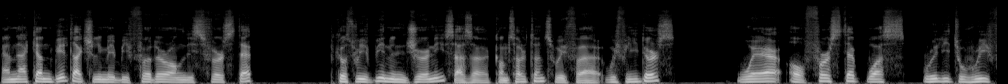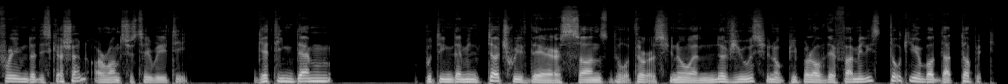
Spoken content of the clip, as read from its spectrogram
And I can build actually maybe further on this first step because we've been in journeys as a consultants with uh, with leaders where our first step was really to reframe the discussion around sustainability, getting them, putting them in touch with their sons, daughters, you know, and nephews, you know, people of their families, talking about that topic.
